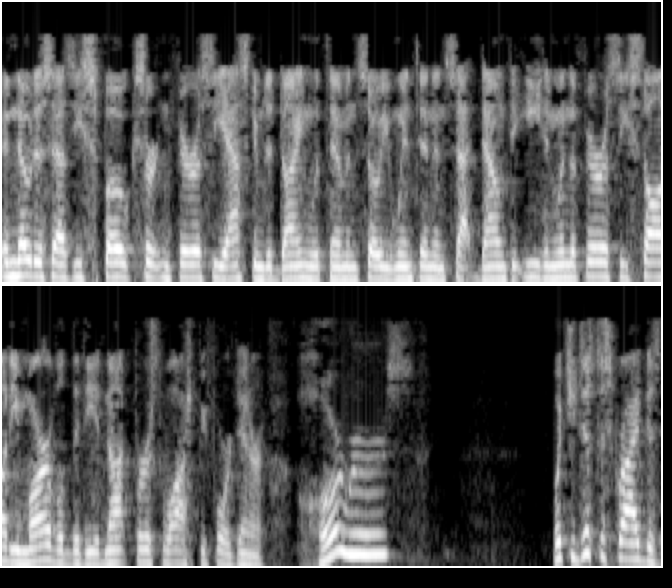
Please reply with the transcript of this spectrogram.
And notice as he spoke, certain Pharisee asked him to dine with him, and so he went in and sat down to eat. And when the Pharisee saw it, he marveled that he had not first washed before dinner. Horrors! What you just described is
